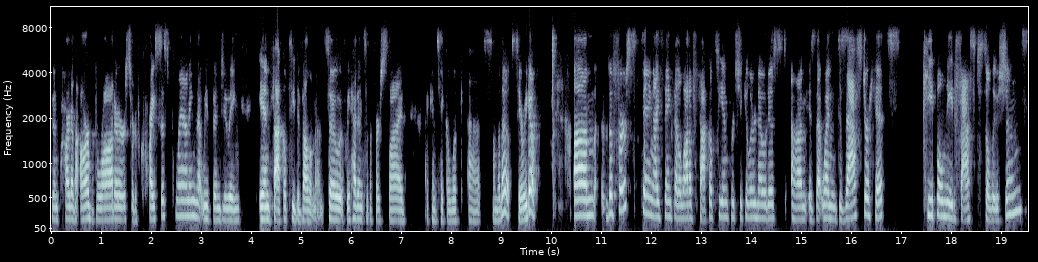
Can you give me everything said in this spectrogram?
been part of our broader sort of crisis planning that we've been doing in faculty development. So if we head into the first slide, I can take a look at some of those. Here we go. Um, the first thing I think that a lot of faculty in particular noticed um, is that when disaster hits, people need fast solutions.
